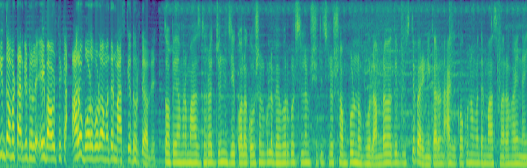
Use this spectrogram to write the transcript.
কিন্তু আমার টার্গেট হলো এই বাউড় থেকে আরও বড় বড় আমাদের মাছকে ধরতে হবে। তবে আমরা মাছ ধরার জন্য যে কলা কৌশলগুলো ব্যবহার করছিলাম সেটি ছিল সম্পূর্ণ ভুল। আমরা আগে বুঝতে পারিনি কারণ আগে কখনো আমাদের মাছ মারা হয় নাই।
